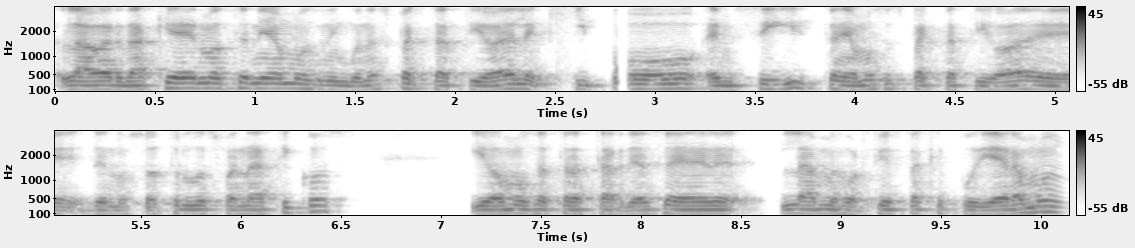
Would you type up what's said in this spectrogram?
La verdad que no teníamos ninguna expectativa del equipo en sí, teníamos expectativa de, de nosotros los fanáticos. Íbamos a tratar de hacer la mejor fiesta que pudiéramos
